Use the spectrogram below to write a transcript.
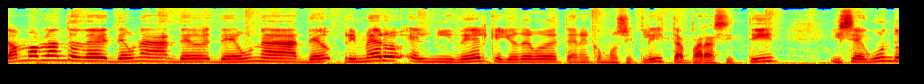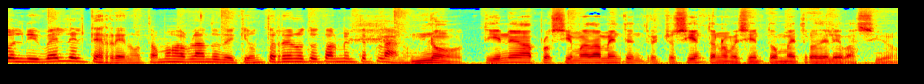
Estamos hablando de, de una, de, de una, de primero el nivel que yo debo de tener como ciclista para asistir y segundo el nivel del terreno. Estamos hablando de que un terreno totalmente plano. No, tiene aproximadamente entre 800 y 900 metros de elevación.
